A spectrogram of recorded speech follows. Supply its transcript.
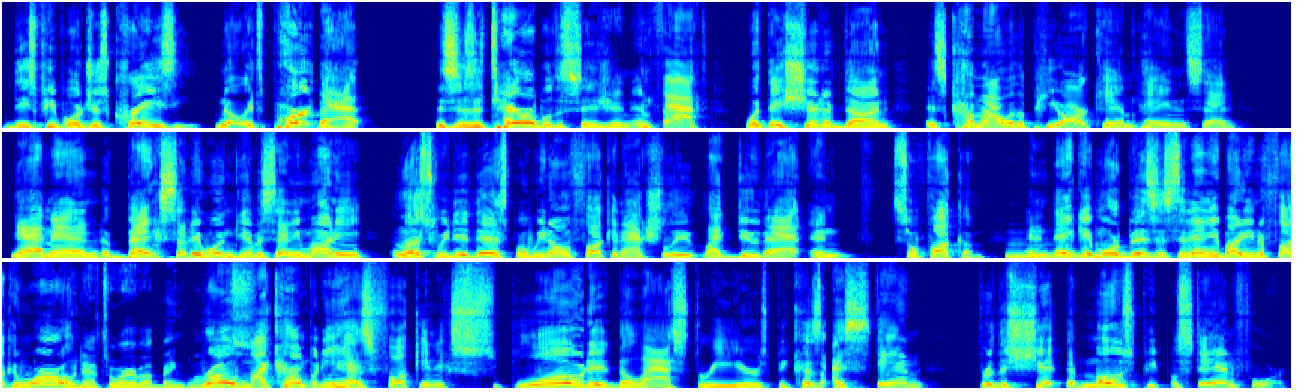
these people are just crazy." No, it's part that. This is a terrible decision. In fact, what they should have done is come out with a PR campaign and said, "Yeah, man, the bank said they wouldn't give us any money unless we did this, but we don't fucking actually like do that, and so fuck them." Mhm. And they get more business than anybody in the fucking world. Wouldn't have to worry about bank loans. Bro, my company has fucking exploded the last three years because I stand for the shit that most people stand for.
